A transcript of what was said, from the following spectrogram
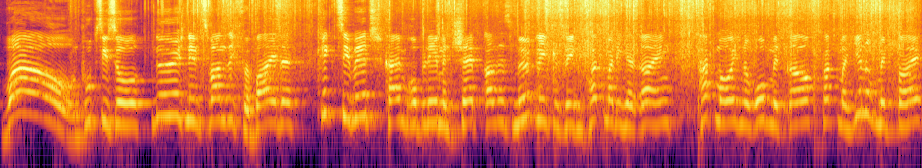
wow! Und Pupsi so, nö, ich nehme 20 für beide. Kriegt sie mit, kein Problem im Chat, alles möglich. Deswegen packen wir die hier rein, packen wir euch noch oben mit drauf, packen wir hier noch mit bei,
